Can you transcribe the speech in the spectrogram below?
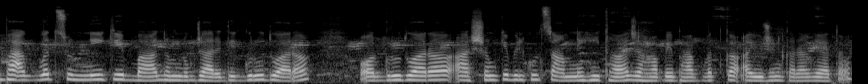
भागवत सुनने के बाद हम लोग जा रहे थे गुरुद्वारा और गुरुद्वारा आश्रम के बिल्कुल सामने ही था, जहाँ पे भागवत का आयोजन करा गया था।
